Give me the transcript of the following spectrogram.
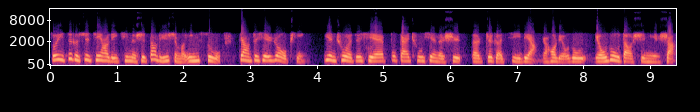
所以这个事件要厘清的是到底是什么因素让这些肉品。验出了这些不该出现的事的这个剂量，然后流入流入到市面上。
